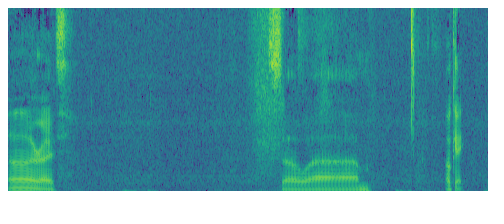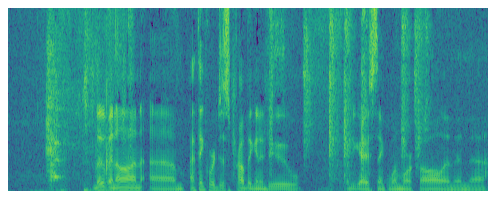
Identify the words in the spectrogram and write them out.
All right. So, um, okay. Moving on. Um, I think we're just probably going to do, what do you guys think? One more call and then, uh,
